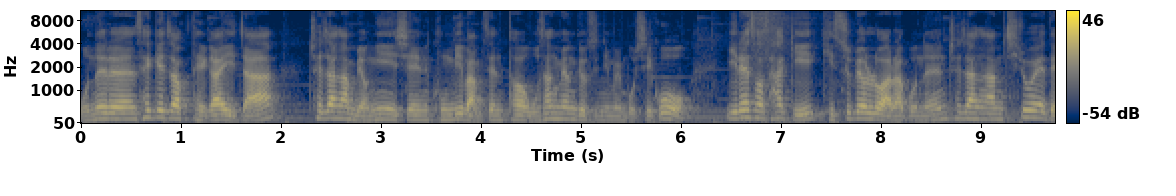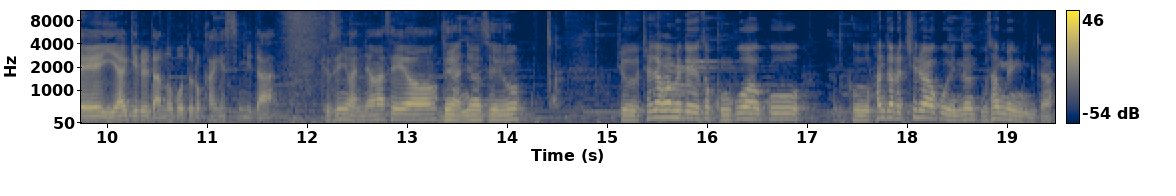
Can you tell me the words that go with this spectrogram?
오늘은 세계적 대가이자 췌장암 명의이신 국립암센터 우상명 교수님을 모시고 1에서 4기 기수별로 알아보는 췌장암 치료에 대해 이야기를 나눠보도록 하겠습니다. 교수님 안녕하세요. 네 안녕하세요. 저 췌장암에 대해서 공부하고 그 환자를 치료하고 있는 우상명입니다.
